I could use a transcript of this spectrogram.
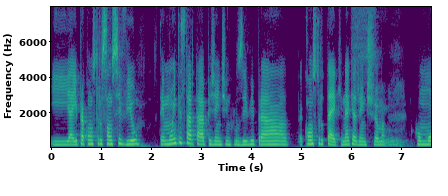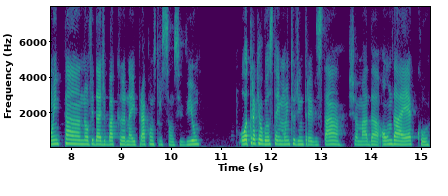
E aí, para construção civil, tem muita startup, gente, inclusive para é, Construtec, né, que a gente Sim. chama, com muita novidade bacana aí para construção civil. Outra que eu gostei muito de entrevistar, chamada Onda Eco,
